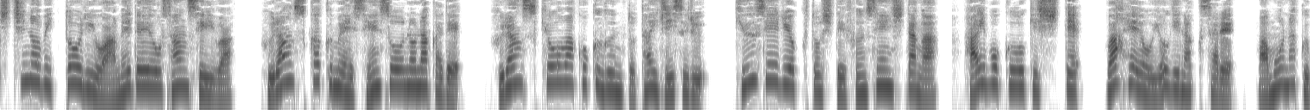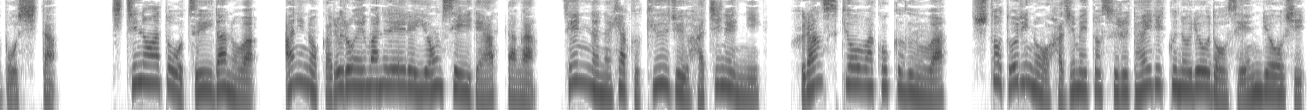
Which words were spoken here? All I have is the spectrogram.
父のビットーリオ・アメデオ三世は、フランス革命戦争の中で、フランス共和国軍と対峙する、旧勢力として奮戦したが、敗北を喫して和平を余儀なくされ、間もなく没した。父の後を継いだのは、兄のカルロ・エマヌエレ4世であったが、1798年にフランス共和国軍は首都トリノをはじめとする大陸の領土を占領し、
